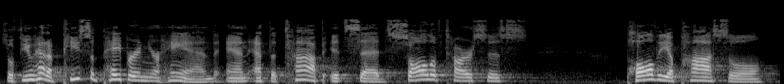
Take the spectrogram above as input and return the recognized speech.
So if you had a piece of paper in your hand and at the top it said Saul of Tarsus, Paul the Apostle,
